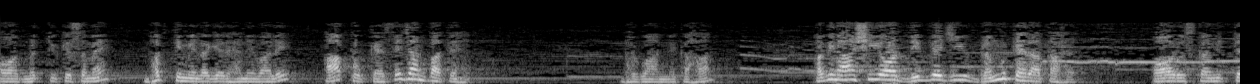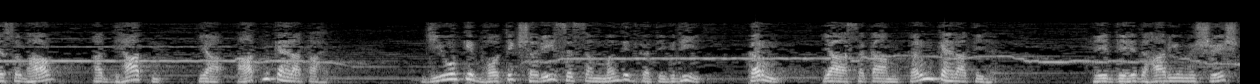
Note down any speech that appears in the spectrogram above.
और मृत्यु के समय भक्ति में लगे रहने वाले आपको कैसे जान पाते हैं? भगवान ने कहा, अविनाशी और दिव्य जीव ब्रह्म कहलाता है। और उसका नित्य स्वभाव अध्यात्म या आत्म कहलाता है। जीवों के भौतिक शरीर से संबंधित गतिविधि कर्म या सकाम कर्म कहलाती है। हे देहधारियों में श्रेष्ठ,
